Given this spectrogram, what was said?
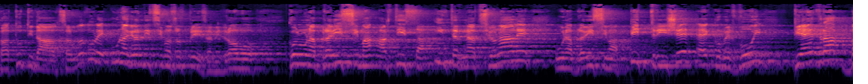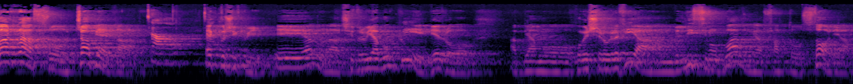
Ciao a tutti dal salutatore, una grandissima sorpresa, mi trovo con una bravissima artista internazionale, una bravissima pittrice, ecco per voi Pietra Barrasso. Ciao Pietra! Ciao! Eccoci qui e allora ci troviamo qui, dietro abbiamo come scenografia un bellissimo quadro che ha fatto storia,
